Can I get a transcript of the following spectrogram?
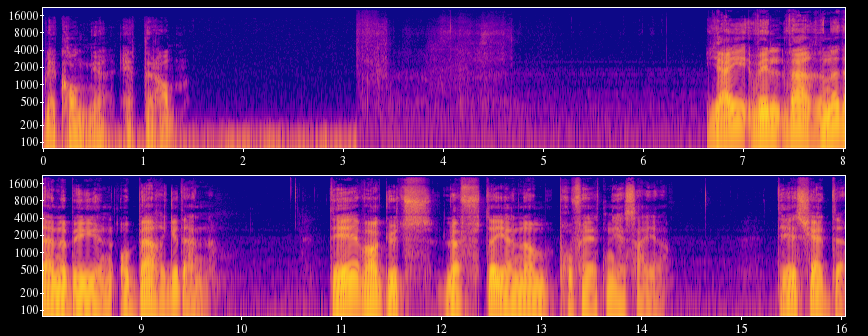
ble konge etter ham. Jeg vil verne denne byen og berge den. Det var Guds løfte gjennom profeten Jesaja. Det skjedde,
